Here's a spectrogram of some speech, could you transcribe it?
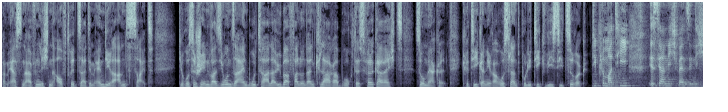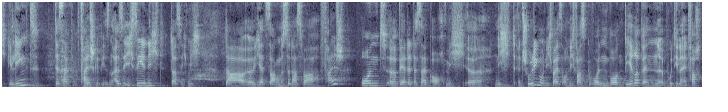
Beim ersten öffentlichen Auftritt seit dem Ende ihrer Amtszeit. Die russische Invasion sei ein brutaler Überfall und ein klarer Bruch des Völkerrechts, so Merkel. Kritik an ihrer Russlandpolitik wies sie zurück. Diplomatie ist ja nicht, wenn sie nicht gelingt, deshalb falsch gewesen. Also ich sehe nicht, dass ich mich da äh, jetzt sagen müsste, das war falsch und äh, werde deshalb auch mich äh, nicht entschuldigen. Und ich weiß auch nicht, was gewonnen worden wäre, wenn äh, Putin einfach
